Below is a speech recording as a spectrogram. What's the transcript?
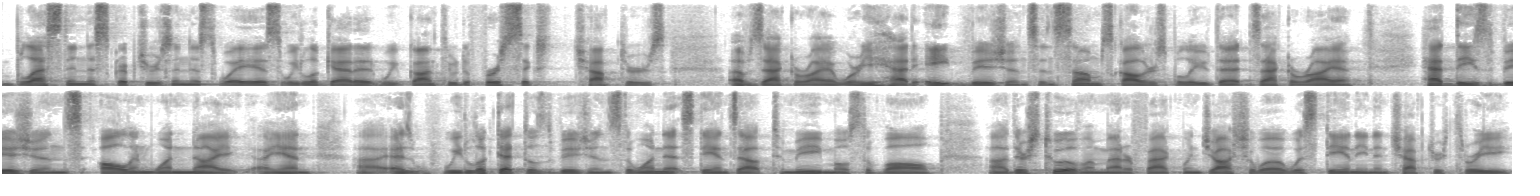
blessed in the scriptures in this way as we look at it. We've gone through the first six chapters of Zechariah, where he had eight visions. And some scholars believe that Zechariah had these visions all in one night. And uh, as we looked at those visions, the one that stands out to me most of all, uh, there's two of them, matter of fact, when Joshua was standing in chapter 3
